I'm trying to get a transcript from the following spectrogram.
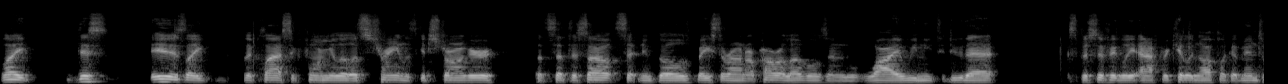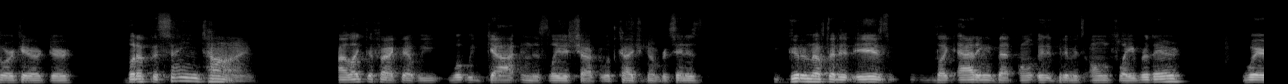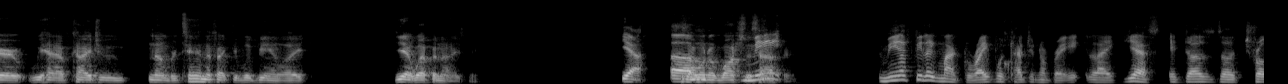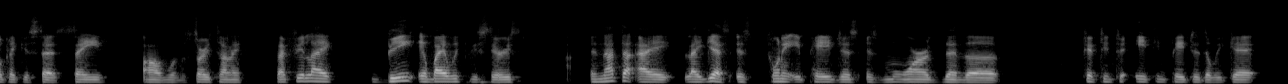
Like this is like the classic formula. Let's train, let's get stronger, let's set this out, set new goals based around our power levels and why we need to do that specifically after killing off like a mentor character. But at the same time, I like the fact that we what we got in this latest chapter with Kaiju number 10 is good enough that it is like adding that own, a bit of its own flavor there, where we have Kaiju number 10 effectively being like, yeah, weaponize me. Yeah. 'cause I Um, want to watch this me- happen. me, I feel like my gripe with Kaiju number eight, like, yes, it does the trope, like you said, safe um with the storytelling, but I feel like being a bi-weekly series, uh, and not that I like, yes, it's 28 pages, is more than the 15 to 18 pages that we get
